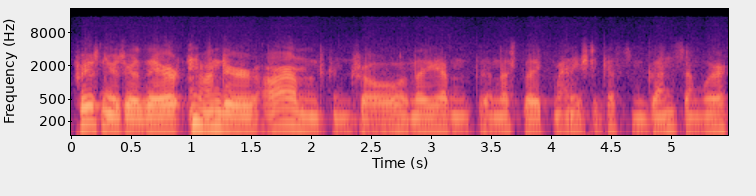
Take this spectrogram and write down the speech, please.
Prisoners are there under armed control, and they haven't, unless they manage to get some guns somewhere.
